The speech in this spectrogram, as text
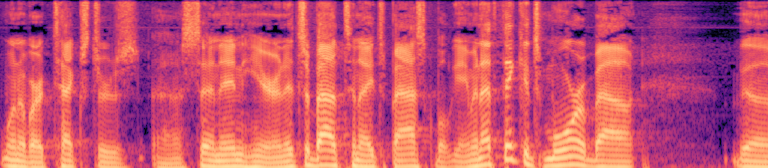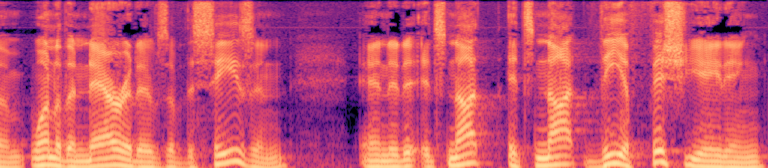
one of our texters uh, sent in here, and it's about tonight's basketball game, and I think it's more about the one of the narratives of the season, and it, it's not it's not the officiating,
